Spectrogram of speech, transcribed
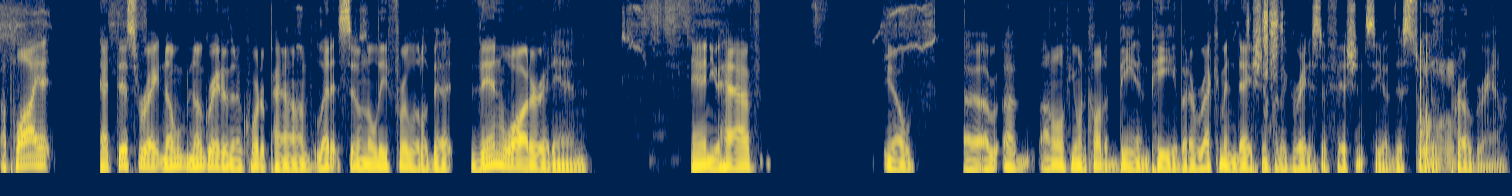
Apply it at this rate, no no greater than a quarter pound. Let it sit on the leaf for a little bit, then water it in, and you have, you know, a, a, I don't know if you want to call it a BMP, but a recommendation for the greatest efficiency of this sort mm-hmm. of program.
